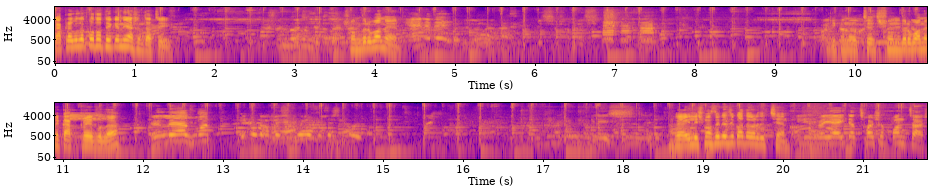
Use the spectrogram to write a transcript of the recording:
কাঁকড়াগুলো কোথা থেকে নিয়ে আসেন চাচি? সুন্দরবনের? এখানে হচ্ছে সুন্দরবনের কাঁকড়া এগুলা। এগুলো ইলিশ মাছের কেজি কত করে দিচ্ছেন? ইলিশ ভাইয়া এটা ছয়শো পঞ্চাশ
